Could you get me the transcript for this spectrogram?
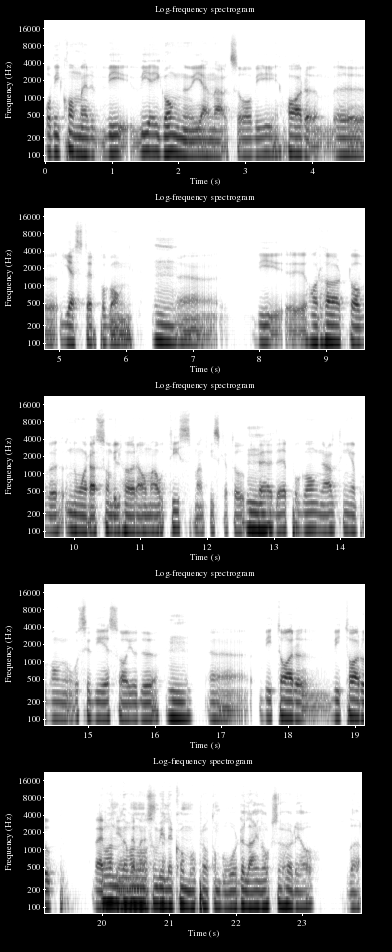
Och vi kommer, vi, vi är igång nu igen alltså. Vi har eh, gäster på gång. Mm. Eh, vi eh, har hört av några som vill höra om autism, att vi ska ta upp Mm. det. Det är på gång, allting är på gång. OCD sa ju du. Mm. Eh, vi, tar, vi tar upp Det var, verkligen det var någon mesta. som ville komma och prata om borderline också hörde jag. Sådär.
